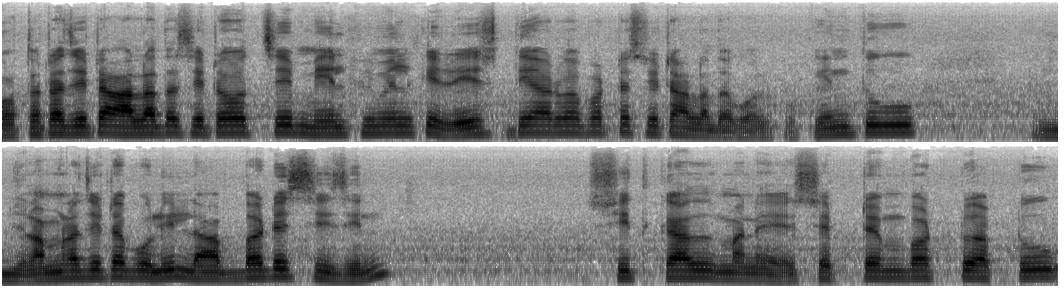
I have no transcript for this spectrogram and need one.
কথাটা যেটা আলাদা সেটা হচ্ছে মেল ফিমেলকে রেস্ট দেওয়ার ব্যাপারটা সেটা আলাদা গল্প। কিন্তু আমরা যেটা বলি লাভ বার্ডের সিজন শীতকাল মানে September to up to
